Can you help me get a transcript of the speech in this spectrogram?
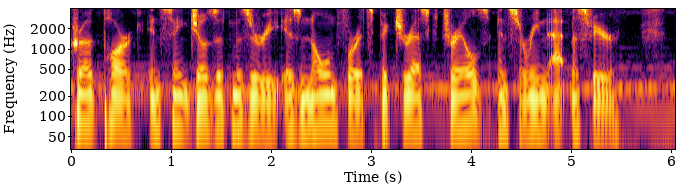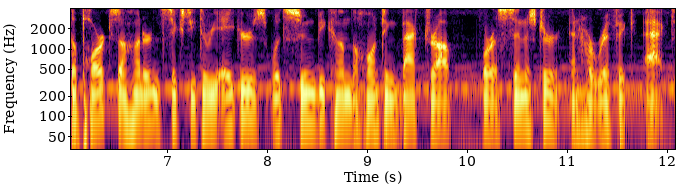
Krug Park in St. Joseph, Missouri is known for its picturesque trails and serene atmosphere. The park's 163 acres would soon become the haunting backdrop for a sinister and horrific act.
